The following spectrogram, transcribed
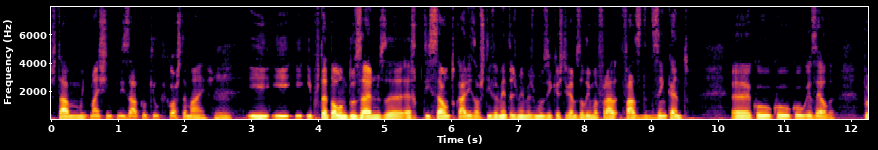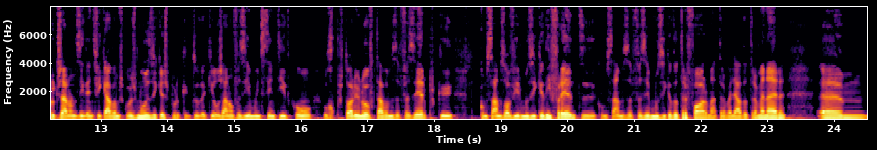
está muito mais sintonizado com aquilo que gosta mais. Hum. E, e- e- portanto, ao longo dos anos, a, a repetição, tocar exaustivamente as mesmas músicas, tivemos ali uma fase de desencanto uh, com, com- com o Gazela. Porque já não nos identificávamos com as músicas, porque tudo aquilo já não fazia muito sentido com o repertório novo que estávamos a fazer, porque começámos a ouvir música diferente, começámos a fazer música de outra forma, a trabalhar de outra maneira. Um,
